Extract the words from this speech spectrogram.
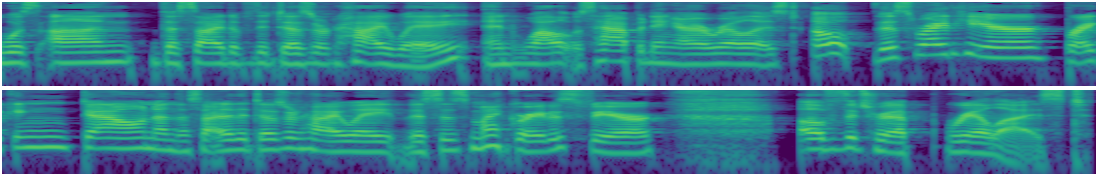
was on the side of the desert highway. And while it was happening, I realized, oh, this right here, breaking down on the side of the desert highway, this is my greatest fear of the trip realized.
